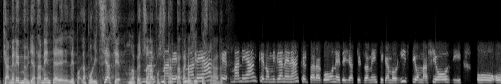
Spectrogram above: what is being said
chiameremmo immediatamente le, la polizia se una persona ma, fosse ma trattata ne, così neanche, per strada. Ma neanche, non mi viene neanche il paragone degli atteggiamenti camorristi o mafiosi o, o,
